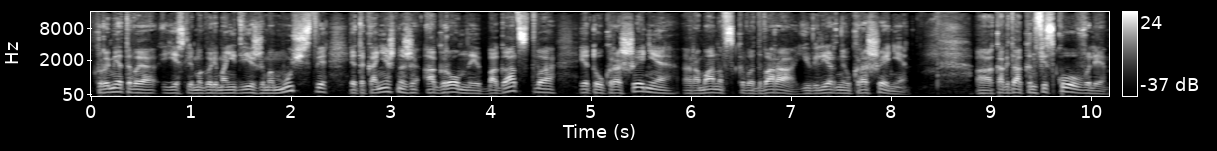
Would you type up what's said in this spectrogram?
Кроме этого, если мы говорим о недвижимом имуществе, это, конечно же, огромные богатства, это украшения Романовского двора, ювелирные украшения. А, когда конфисковывали,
